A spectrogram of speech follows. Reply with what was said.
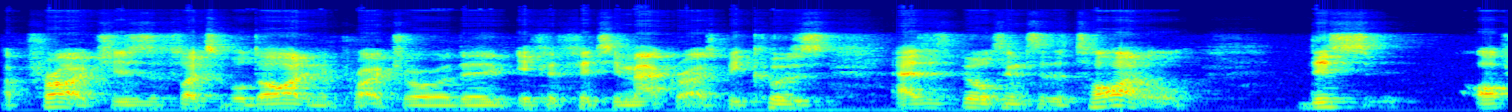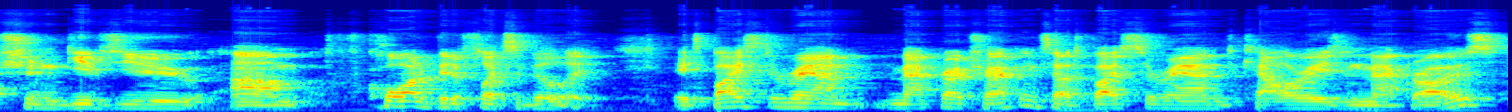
approach is the flexible dieting approach or the if it fits your macros because as it's built into the title, this option gives you um, quite a bit of flexibility. It's based around macro tracking, so it's based around calories and macros.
